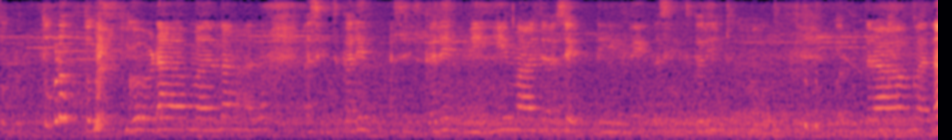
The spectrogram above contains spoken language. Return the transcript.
तुकडुक तुकडुक तुकडुक घोडा म्हणाला असेच करीन असेच करीन मी माझ्या शेपटीने. असेच करीन. कुत्रा म्हणा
